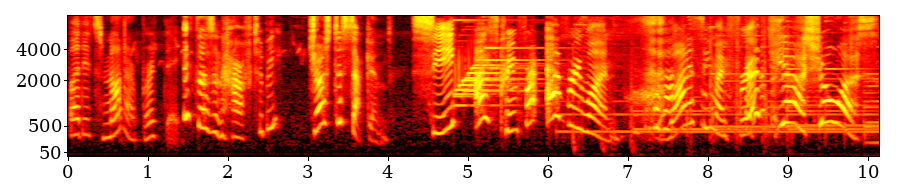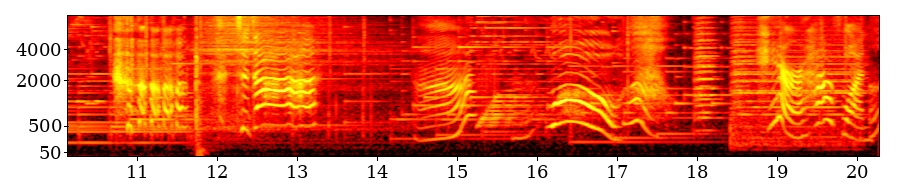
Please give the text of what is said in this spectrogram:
But it's not our birthday. It doesn't have to be. Just a second. See? Ice cream for everyone. Want to see my fridge? Yeah, show us. Ta-da! Huh? Whoa! Wow! Here, have one. Oh.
